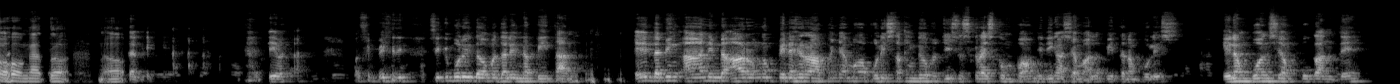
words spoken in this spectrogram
Oo nga to. No. Di ba? Si, si Kibuloy daw madaling lapitan. Eh, labing anim na araw ng pinahirapan niya mga pulis sa Kingdom of Jesus Christ compound. Hindi nga siya malapitan ng pulis. Ilang buwan siyang pugante.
